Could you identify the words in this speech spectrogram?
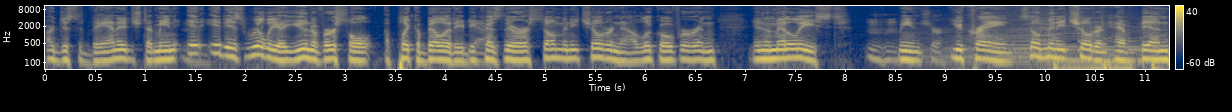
are disadvantaged. I mean, it, mm-hmm. it is really a universal applicability because there are so many children now. Look over in, in the Middle East. Mm-hmm. I mean, Ukraine. So many children have been,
